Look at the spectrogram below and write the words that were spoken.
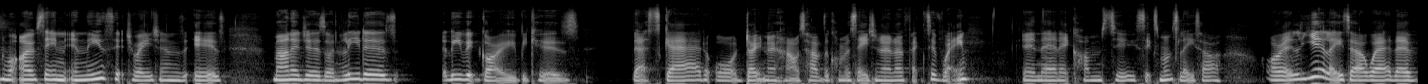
what I've seen in these situations is managers or leaders leave it go because they're scared or don't know how to have the conversation in an effective way. And then it comes to six months later or a year later where they've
